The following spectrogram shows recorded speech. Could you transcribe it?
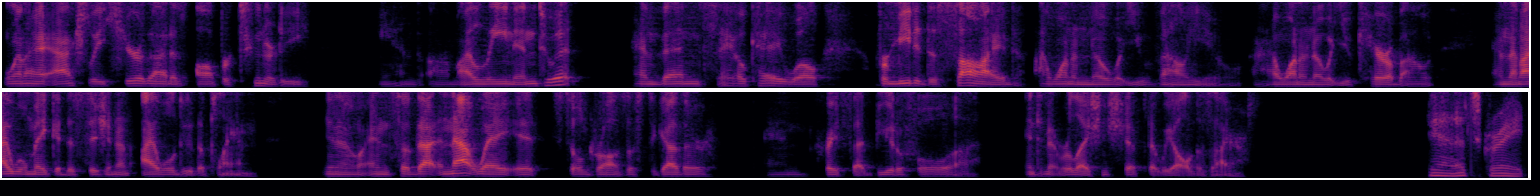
when I actually hear that as opportunity and um, I lean into it and then say, okay, well, for me to decide, I want to know what you value. I want to know what you care about and then I will make a decision and I will do the plan. You know, and so that in that way it still draws us together and creates that beautiful uh, intimate relationship that we all desire. Yeah, that's great.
